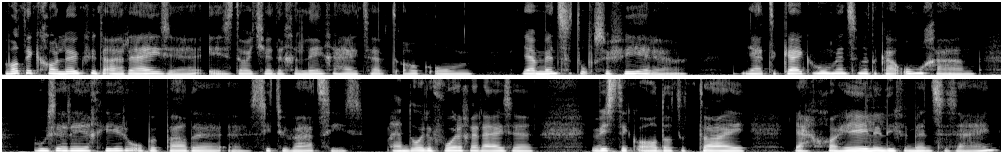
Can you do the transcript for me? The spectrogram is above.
Wat ik gewoon leuk vind aan reizen, is dat je de gelegenheid hebt ook om ja, mensen te observeren. Ja, te kijken hoe mensen met elkaar omgaan. Hoe ze reageren op bepaalde uh, situaties. En door de vorige reizen wist ik al dat de Thai ja, gewoon hele lieve mensen zijn.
